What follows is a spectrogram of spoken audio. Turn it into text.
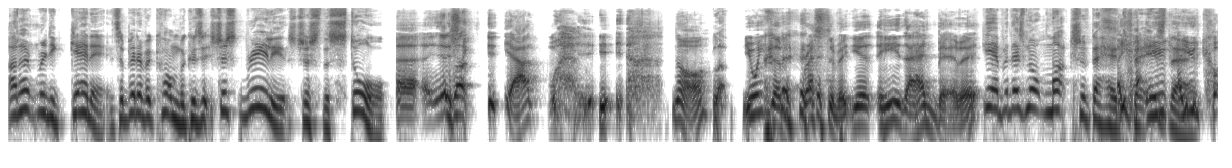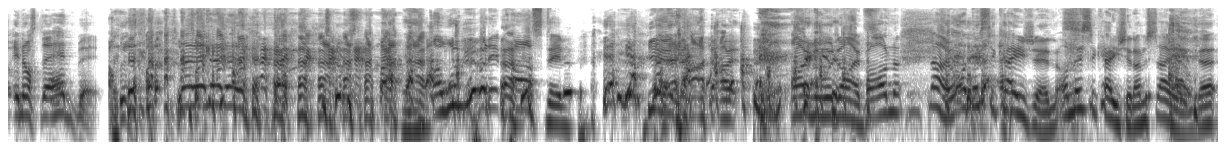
I don't really get it. It's a bit of a con because it's just really it's just the stalk. Uh, Like- yeah. No, Look. you eat the rest of it. You eat the head bit of it. Yeah, but there's not much of the head you, bit, you- is there? are you cutting off the head bit? no, no, no, no. I wouldn't put it past him. yeah, no, I, I, either would I. But on no, on this occasion, on this occasion, I'm saying that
